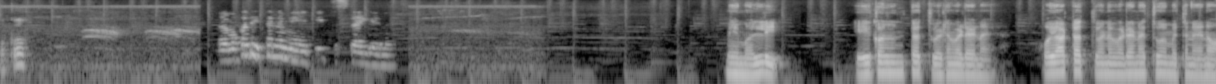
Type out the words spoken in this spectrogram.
ಮುಖೋ ಮುಖದ ಇತ್ತಾನೆ ಮೇ ಟೀಚರ್ಸ್ ಆಗಿದ್ದೇನೆ మేమల్లి ఏకంటత్ విడమెడనే హోయాటత్ విడమెడనే తూ మెతనేనో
